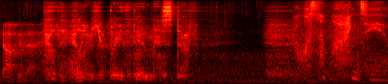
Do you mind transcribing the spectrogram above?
Copy that. How the hell are you breathing in this stuff? I wasn't lying to you.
